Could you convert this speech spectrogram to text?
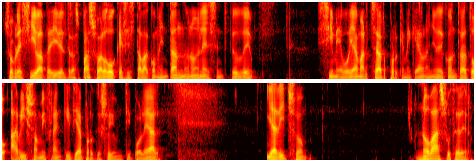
sobre si iba a pedir el traspaso, algo que se estaba comentando, ¿no? En el sentido de si me voy a marchar porque me queda un año de contrato, aviso a mi franquicia porque soy un tipo leal. Y ha dicho, no va a suceder,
